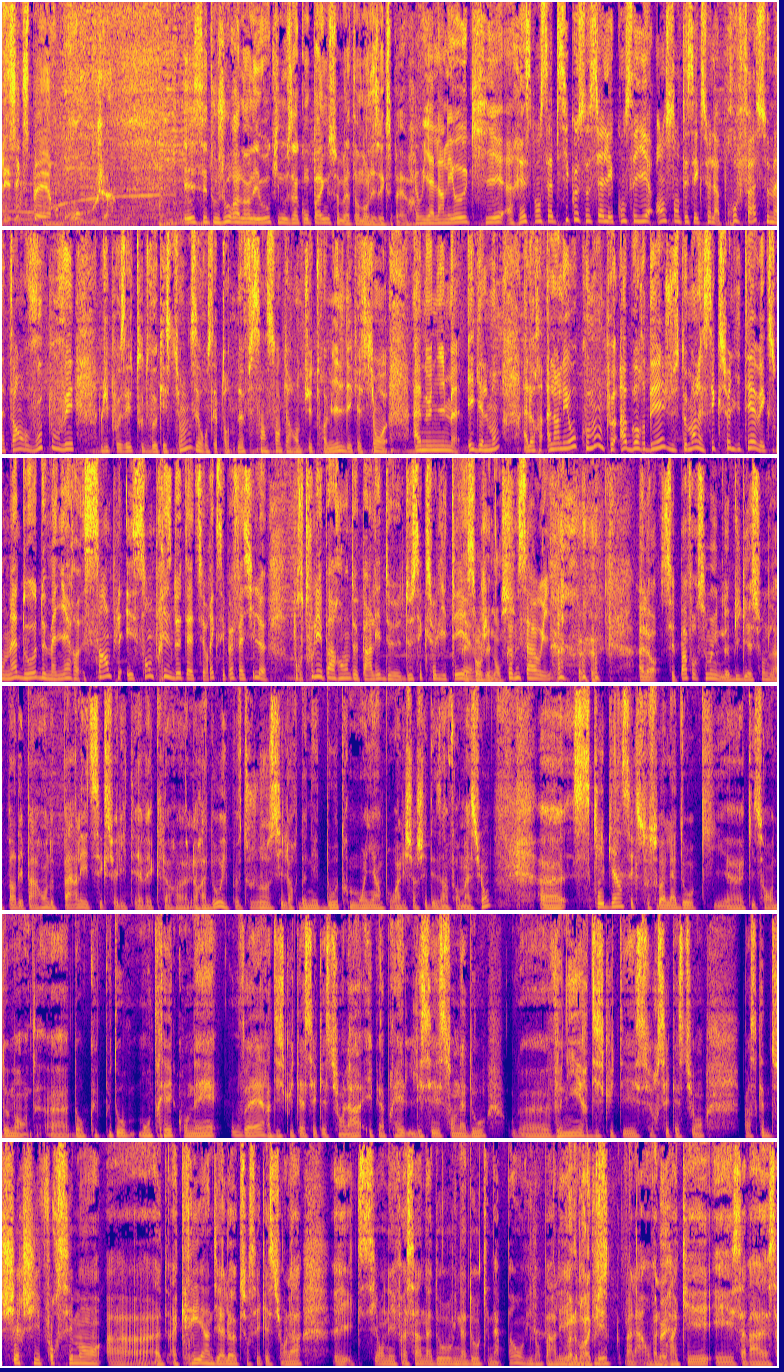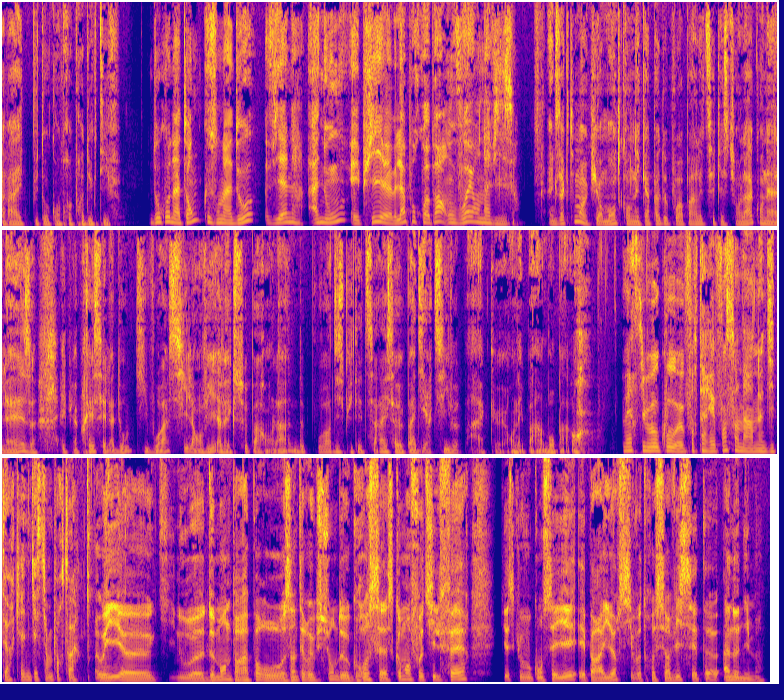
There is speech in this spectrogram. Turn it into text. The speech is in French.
Les experts rouges. Et c'est toujours Alain Léo qui nous accompagne ce matin dans les experts. Oui, Alain Léo qui est responsable psychosocial et conseiller en santé sexuelle à Profa ce matin. Vous pouvez lui poser toutes vos questions. 079 548 3000, des questions euh, anonymes également. Alors Alain Léo, comment on peut aborder justement la sexualité avec son ado de manière simple et sans prise de tête? C'est vrai que c'est pas facile pour tous les parents de parler de, de sexualité. Et sans gênance. Comme ça, oui. Alors, c'est pas forcément une obligation de la part des parents de parler de sexualité avec leur, euh, leur ado. Ils peuvent toujours aussi leur donner d'autres moyens pour aller chercher des informations. Euh, ce qui est bien, c'est que ce soit l'ado qui, euh, qui soit en demande. Euh, donc plutôt montrer qu'on est ouvert à discuter à ces questions-là et puis après laisser son ado euh, venir discuter sur ces questions. Parce que chercher forcément à, à, à créer un dialogue sur ces questions-là, et si on est face à un ado ou une ado qui n'a pas envie d'en parler, on va le braquer. Plus, voilà, on va Ouais. le braquer et ça va, ça va être plutôt contre-productif. Donc on attend que son ado vienne à nous et puis euh, là pourquoi pas on voit et on avise. Exactement. Et puis on montre qu'on est capable de pouvoir parler de ces questions-là, qu'on est à l'aise. Et puis après, c'est l'ado qui voit s'il a envie, avec ce parent-là, de pouvoir discuter de ça. Et ça veut pas dire que s'il veut pas, qu'on n'est pas un bon parent. Merci beaucoup euh, pour ta réponse. On a un auditeur qui a une question pour toi. Oui, euh, qui nous euh, demande par rapport aux interruptions de grossesse. Comment faut-il faire? Qu'est-ce que vous conseillez? Et par ailleurs, si votre service est anonyme?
